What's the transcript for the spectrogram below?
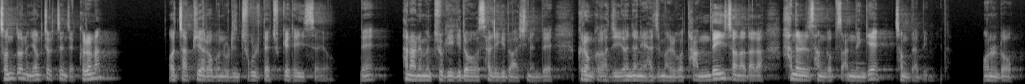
전도는 영적 전쟁. 그러나 어차피 여러분 우리는 죽을 때 죽게 돼 있어요. 네. 하나님은 죽이기도 살리기도 하시는데 그런 것까지 연연히 하지 말고 담대히 전하다가 하늘 상급 쌓는 게 정답입니다. 오늘도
